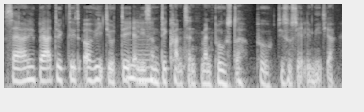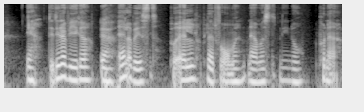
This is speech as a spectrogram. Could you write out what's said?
særlig bæredygtigt, og video, det mm. er ligesom det content, man poster på de sociale medier. Ja, det er det, der virker ja. allerbedst på alle platforme nærmest lige nu på nær.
